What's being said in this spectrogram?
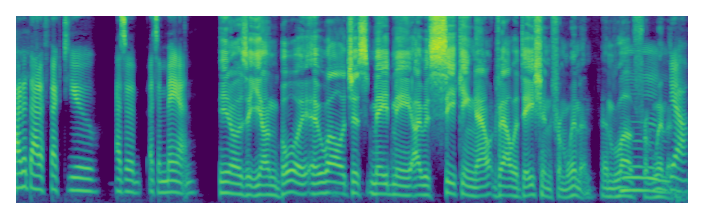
How did that affect you as a as a man? You know, as a young boy, well, it just made me, I was seeking out validation from women and love from Mm, women. Yeah.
